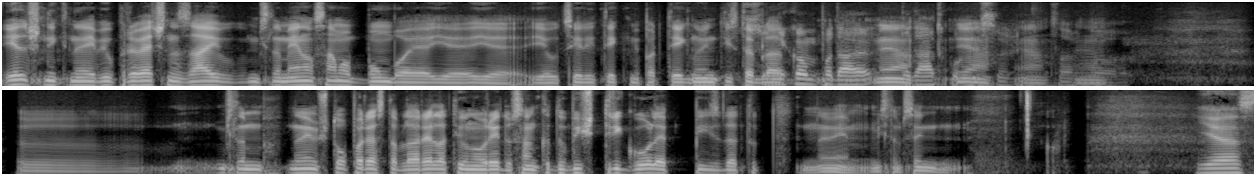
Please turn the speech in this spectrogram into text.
Elšnik ne je bil preveč nazaj, mislim, eno samo bombo je, je, je, je v celi tekmi pretegnil in tista je bila. Nikom poda, Ja, podatkov ja, že. ja, to je ja. Uh, mislim, ne vem, štoparja sta bila relativno v redu, sam ko dobiš tri gole, pizda tudi, ne vem, mislim, se. Jaz,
